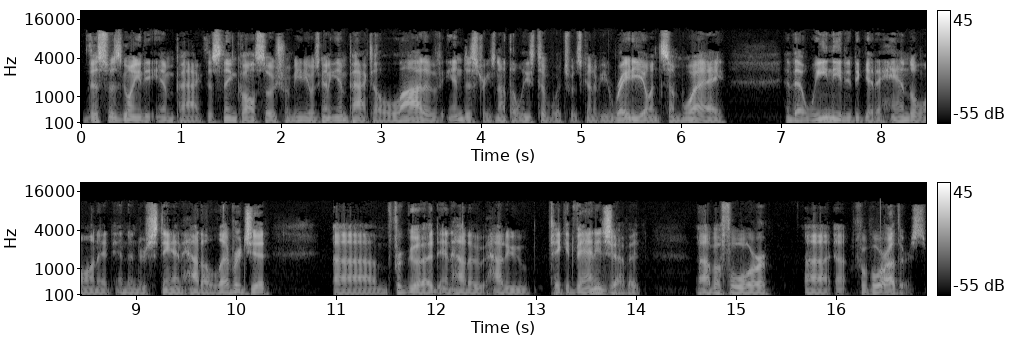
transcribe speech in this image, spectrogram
this was going to impact, this thing called social media was going to impact a lot of industries, not the least of which was going to be radio in some way. And that we needed to get a handle on it and understand how to leverage it um, for good and how to how to take advantage of it uh, before uh, uh, for others,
